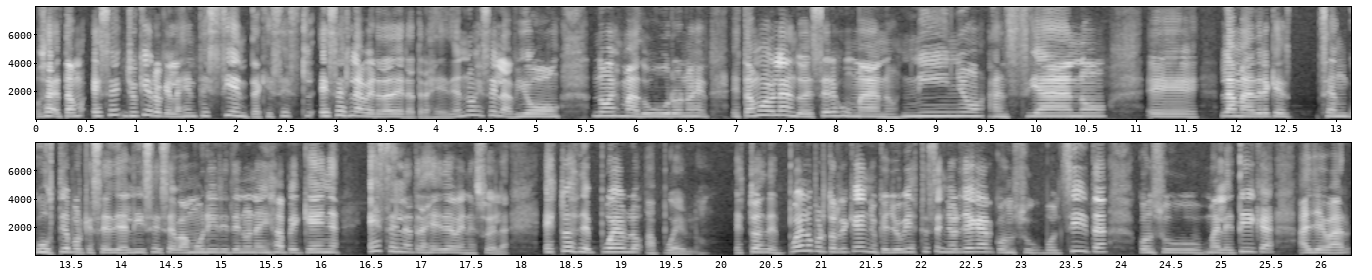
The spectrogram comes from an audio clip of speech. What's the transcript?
O sea, estamos, ese, yo quiero que la gente sienta que esa es la verdadera tragedia. No es el avión, no es Maduro, no es, estamos hablando de seres humanos, niños, ancianos, eh, la madre que se angustia porque se idealiza y se va a morir y tiene una hija pequeña. Esa es la tragedia de Venezuela. Esto es de pueblo a pueblo. Esto es del pueblo puertorriqueño que yo vi a este señor llegar con su bolsita, con su maletica, a llevar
